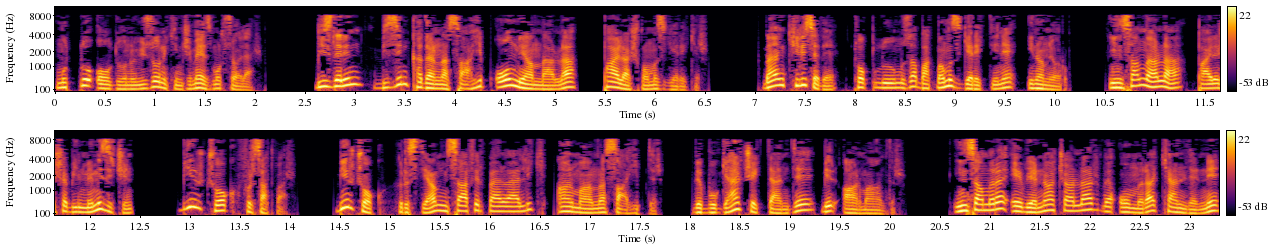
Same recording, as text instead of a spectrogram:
mutlu olduğunu 112. mezmur söyler. Bizlerin bizim kadarına sahip olmayanlarla paylaşmamız gerekir. Ben kilisede topluluğumuza bakmamız gerektiğine inanıyorum. İnsanlarla paylaşabilmemiz için birçok fırsat var. Birçok Hristiyan misafirperverlik armağanına sahiptir ve bu gerçekten de bir armağandır. İnsanlara evlerini açarlar ve onlara kendilerini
